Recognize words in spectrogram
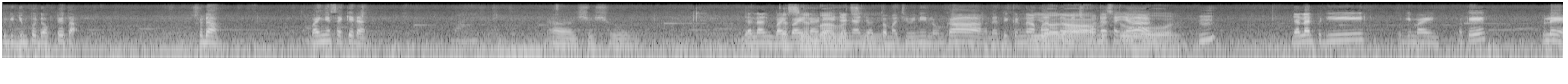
Pergi jumpa doktor tak? Sudah? Banyak sakit dah? Ah. Jalan bye-bye lah dia. Jangan sih. jatuh macam ini longkar. Nanti kena mata Iyalah, macam mana betul. sayang? Hmm? Jalan pergi. Pergi main. Okey? Boleh?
